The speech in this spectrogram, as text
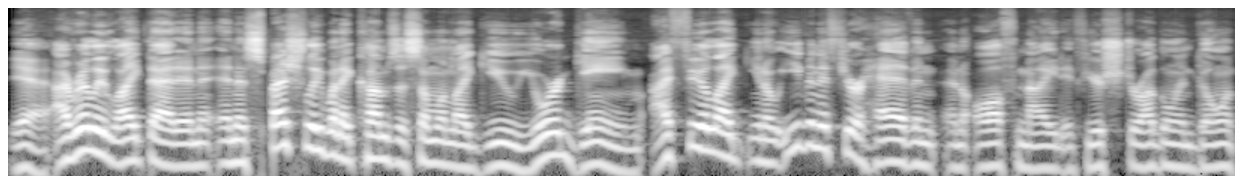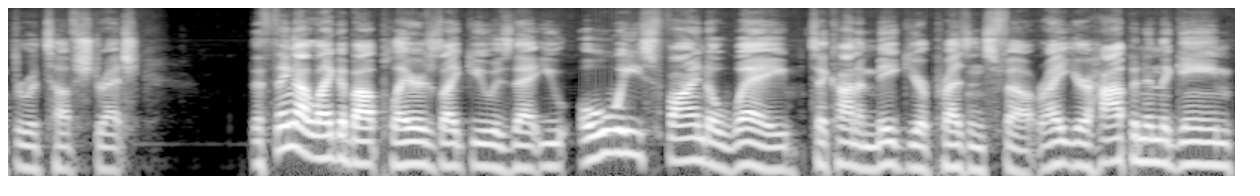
Yeah, I really like that, and and especially when it comes to someone like you, your game. I feel like you know, even if you're having an off night, if you're struggling, going through a tough stretch, the thing I like about players like you is that you always find a way to kind of make your presence felt, right? You're hopping in the game,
